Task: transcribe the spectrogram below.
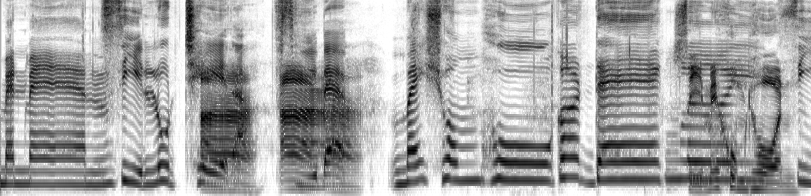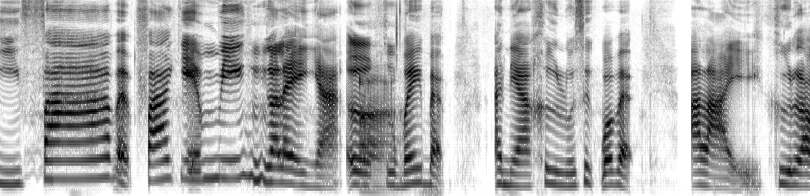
แมนแมนสีหลุดเฉดอะอ่าสีแบบอ่าไม่ชมพูก็แดงเลยสีไม่คุมโทน สีฟ้าแบบฟ้าเกมมิ่งอะไรอย่างเงี้ยเอออาคือไม่แบบอันเนี้ยคือรู้สึกว่าแบบอะไร คือเรา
